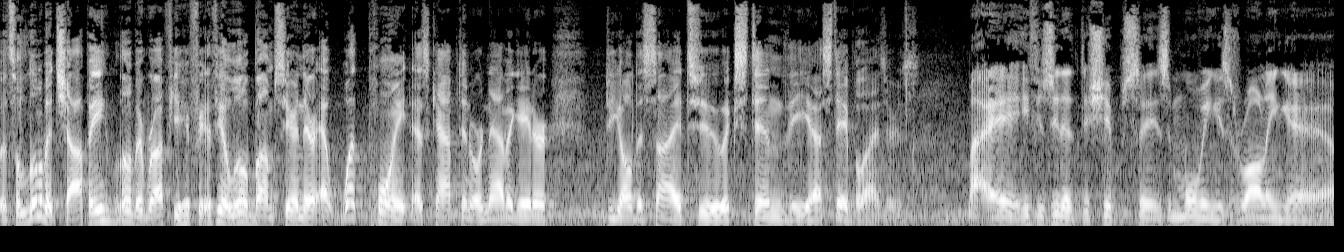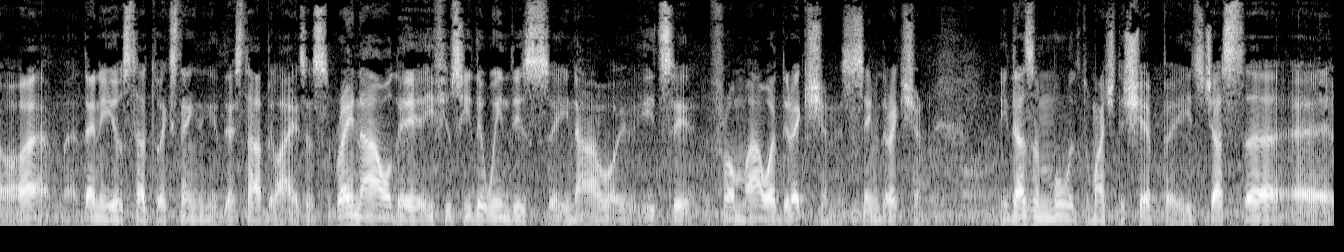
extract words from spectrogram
it's a little bit choppy, a little bit rough. You feel, feel little bumps here and there. At what point, as captain or navigator, do y'all decide to extend the uh, stabilizers? But uh, if you see that the ship is moving, is rolling, uh, then you start to extend the stabilizers. Right now, the, if you see the wind is in our, it's uh, from our direction, it's the same direction. It doesn't move too much the ship. It's just uh, uh,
